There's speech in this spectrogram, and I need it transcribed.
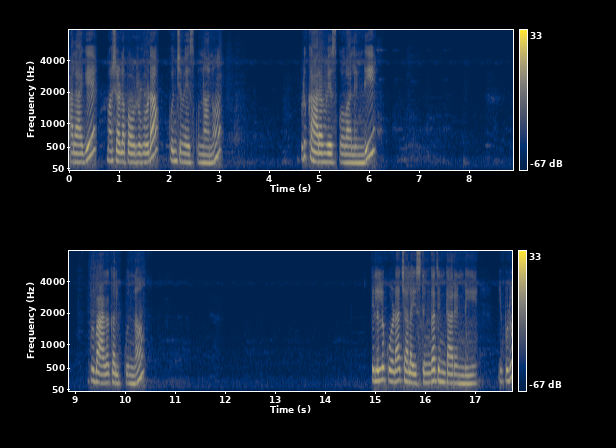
అలాగే మసాలా పౌడర్ కూడా కొంచెం వేసుకున్నాను. ఇప్పుడు కారం వేసుకోవాలండి. ఇప్పుడు బాగా కలుపుకుందాం. పిల్లలు కూడా చాలా ఇష్టంగా తింటారండి. ఇప్పుడు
